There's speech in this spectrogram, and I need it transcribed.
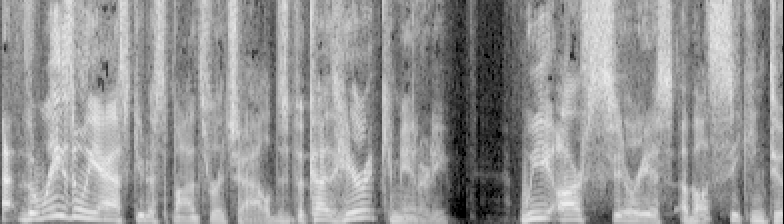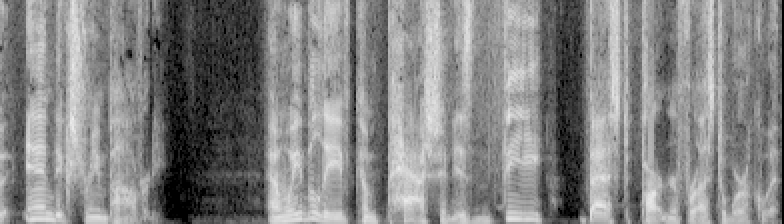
Uh, the reason we ask you to sponsor a child is because here at Community, we are serious about seeking to end extreme poverty. And we believe compassion is the best partner for us to work with.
